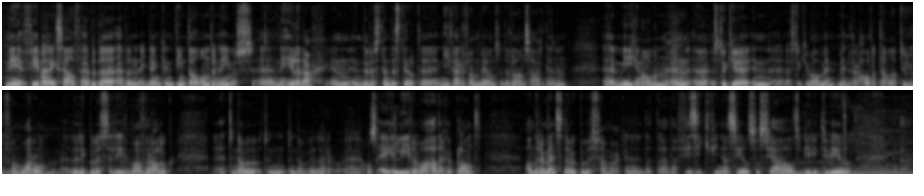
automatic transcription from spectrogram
Nee, Febe en ik zelf hebben, de, hebben, ik denk, een tiental ondernemers uh, een hele dag in, in de rust en de stilte, niet ver van bij ons, in de Vlaamse Ardennen, uh, meegenomen. En een, stukje in, een stukje wel mijn, mijn verhaal vertellen natuurlijk, van waarom wil ik bewust leven, maar vooral ook toen, dat we, toen, toen dat we daar ons eigen leven wat hadden gepland, andere mensen daar ook bewust van maken. Dat, dat, dat fysiek, financieel, sociaal, mm, spiritueel... Ja, ja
